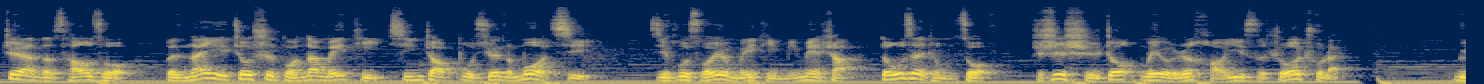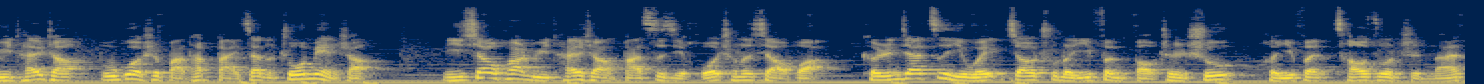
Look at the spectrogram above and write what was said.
这样的操作本来也就是广大媒体心照不宣的默契，几乎所有媒体明面上都在这么做，只是始终没有人好意思说出来。吕台长不过是把它摆在了桌面上，你笑话吕台长把自己活成了笑话，可人家自以为交出了一份保证书和一份操作指南。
